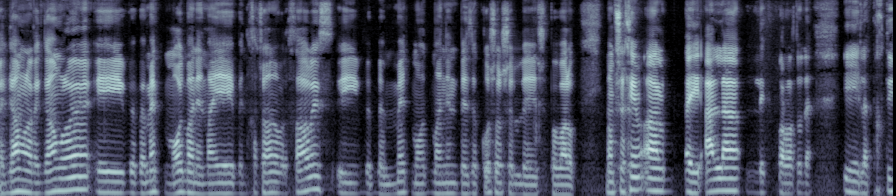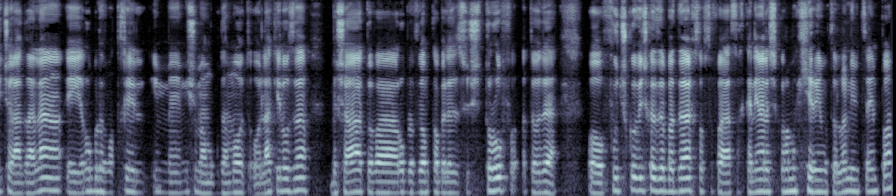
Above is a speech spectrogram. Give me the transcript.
לגמרי לגמרי, ובאמת מאוד מעניין מה יהיה בין חדשנו לחריס, ובאמת מאוד מעניין באיזה כושר של אה, שפובלוב. ממשיכים על, הלאה, כבר אתה יודע, לתחתית של ההגרלה, רובלב מתחיל עם אה, מישהו מהמוקדמות או לקי לוזר, בשעה טובה רובלב לא מקבל איזה שטרוף, אתה יודע, או פוצ'קוביץ' כזה בדרך, סוף סוף השחקנים האלה שכבר מכירים אותו לא נמצאים פה.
